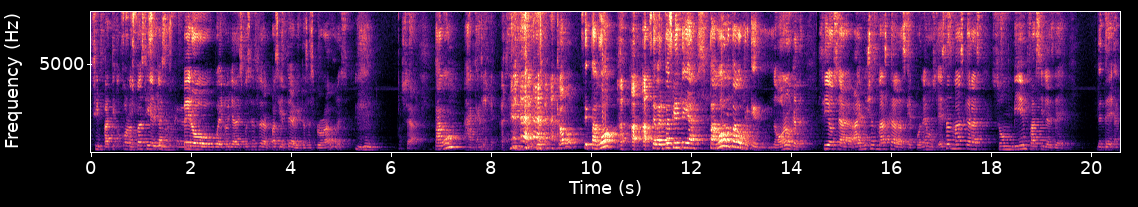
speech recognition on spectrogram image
simpático con Sí, los sí, pacientes, máscara. pero bueno, ya después se da el paciente y avientas exploradores. O sea, ¿Pagó? Ah, caray. ¿cómo? ¿Se pagó? Se va el paciente y ya. ¿Pagó o no pagó? Porque. No, no, que sí, o sea, hay muchas máscaras las que ponemos. Estas máscaras son bien fáciles de, Detectar.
